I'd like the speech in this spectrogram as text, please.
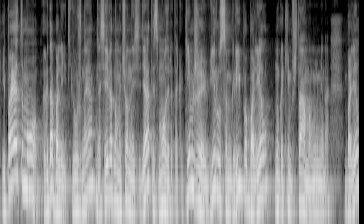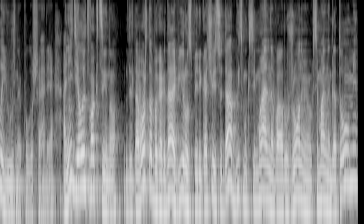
И поэтому, когда болеет южное, на северном ученые сидят и смотрят, а каким же вирусом гриппа болел, ну каким штаммом именно, болело южное полушарие. Они делают вакцину для того, чтобы когда вирус вирус перекочует сюда, быть максимально вооруженными, максимально готовыми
